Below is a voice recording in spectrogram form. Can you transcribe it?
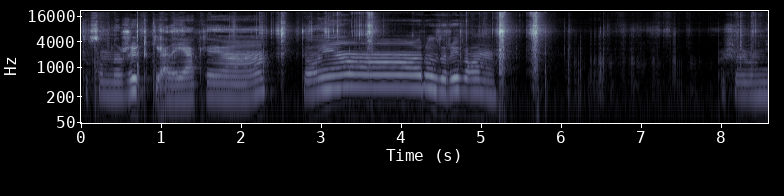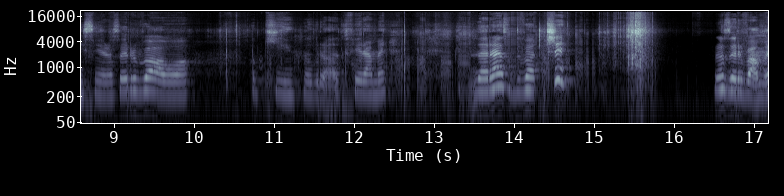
Tu są nożyczki, ale jakie ja... To ja rozrywam. Żeby nic nie rozerwało. Okej, dobra, otwieramy. Na raz, dwa, trzy. Rozerwamy.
